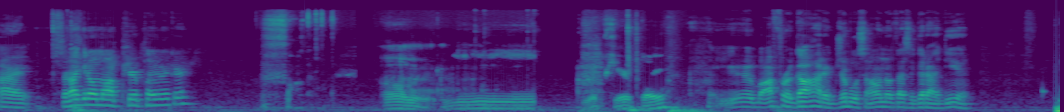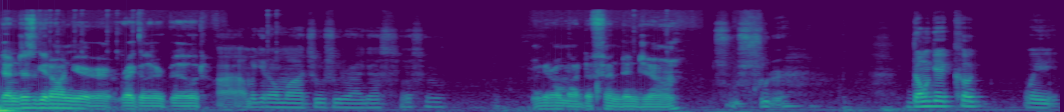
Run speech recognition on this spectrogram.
All right. Should I get on my pure playmaker? Fuck. Um, your pure play. Yeah, but I forgot how to dribble, so I don't know if that's a good idea. Then just get on your regular build. Alright, I'm gonna get on my true shooter, I guess. Yes, sir. Get on my defending John. True shooter. Don't get cooked. Wait,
